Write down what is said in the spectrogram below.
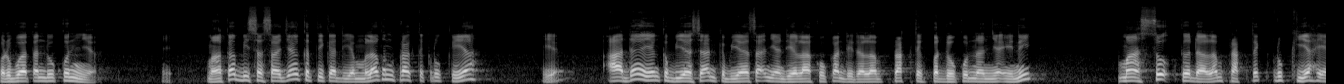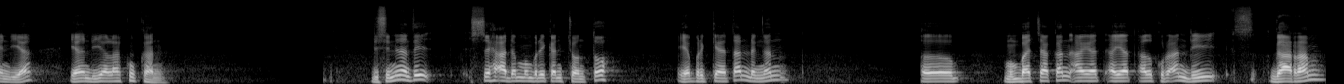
perbuatan dukunnya. Ya. Maka bisa saja ketika dia melakukan praktik rukyah, ya, ada yang kebiasaan-kebiasaan yang dia lakukan di dalam praktik perdukunannya ini masuk ke dalam praktik rukyah yang dia yang dia lakukan. Di sini nanti Syekh ada memberikan contoh ya berkaitan dengan e, membacakan ayat-ayat Al-Quran di garam,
